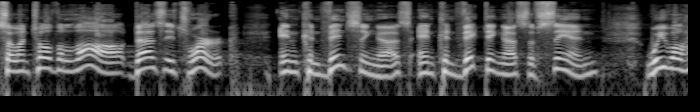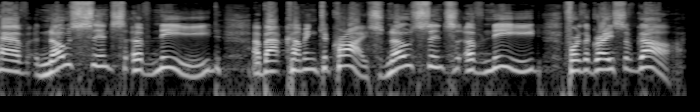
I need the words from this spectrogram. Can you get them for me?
So until the law does its work in convincing us and convicting us of sin, we will have no sense of need about coming to Christ, no sense of need for the grace of God.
